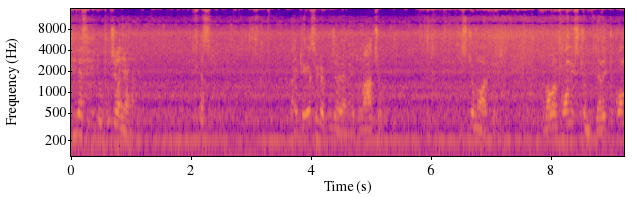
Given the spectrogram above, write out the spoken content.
ঠিক আছে? কিন্তু বোঝা যায় না। ঠিক আছে? লাইট হয়ে গেছে এটা বোঝা যায় না, এটা হলো আঁচল স্টোন ওয়ার্কের আবার কম স্টোন যারা একটু কম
